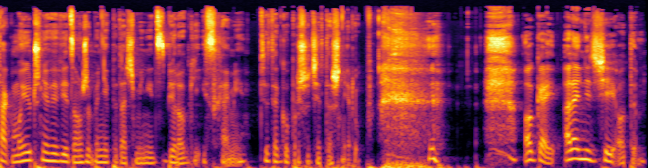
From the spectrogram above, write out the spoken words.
tak, moi uczniowie wiedzą, żeby nie pytać mnie nic z biologii i z chemii. Ty tego proszę cię też nie rób. Okej, okay, ale nie dzisiaj o tym.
